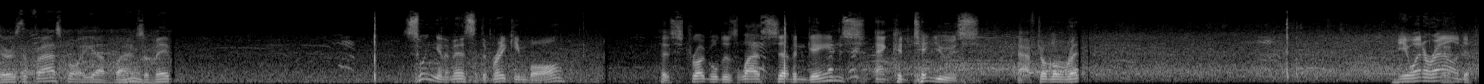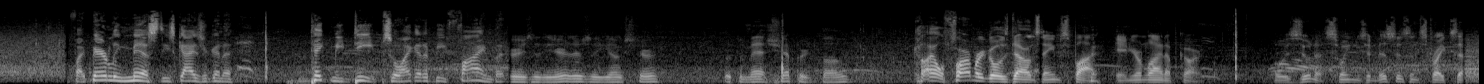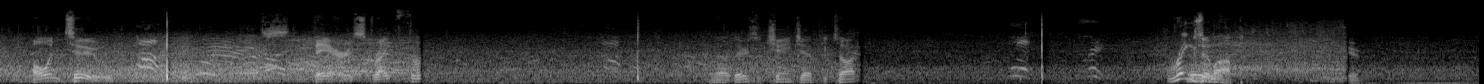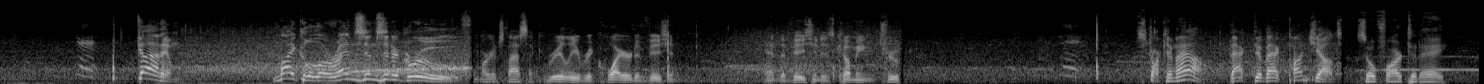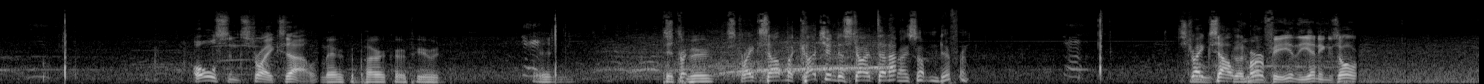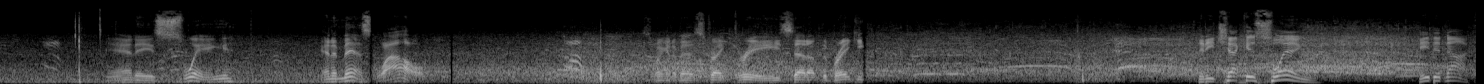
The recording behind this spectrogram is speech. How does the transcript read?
There's the fastball he got by. Mm. So maybe. Swing and a miss at the breaking ball. Has struggled his last seven games and continues after Lorenz. He went around. If I barely miss, these guys are going to take me deep, so I got to be fine. But series of the year, there's a youngster with the Matt Shepard glove. Kyle Farmer goes down same spot in your lineup card. Ozuna swings and misses and strikes out. 0 2. There's strike three. Well, there's a changeup you talk. Rings him up. Got him. Michael Lorenzen's in a groove. Mortgage Classic. Really required a vision. And the vision is coming true. Struck him out. Back-to-back punch-outs. So far today. Olson strikes out. America Parker, if you're in Pittsburgh. Stri strikes out McCutchen to start the night. Try something different. Strikes Ooh, out Murphy, one. and the inning's over. And a swing and a miss. Wow. Swing and a miss, strike three. He set up the breaking. Did he check his swing? He did not.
